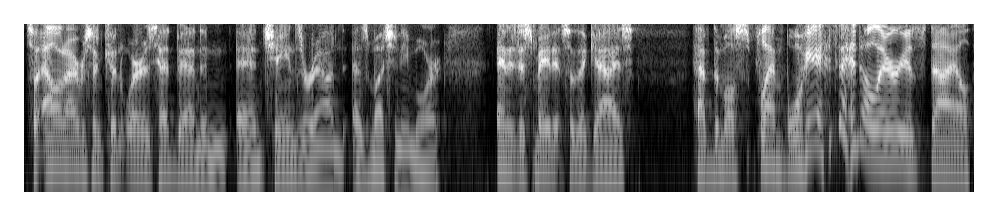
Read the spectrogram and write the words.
so Allen Iverson couldn't wear his headband and and chains around as much anymore, and it just made it so that guys have the most flamboyant and hilarious style.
